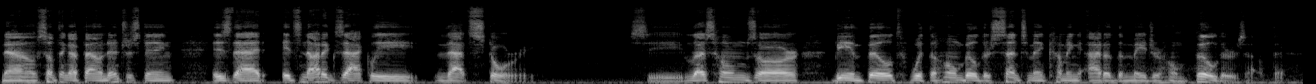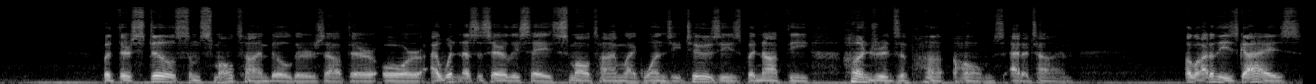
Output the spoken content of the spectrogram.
Now, something I found interesting is that it's not exactly that story. See, less homes are being built with the home builder sentiment coming out of the major home builders out there. But there's still some small time builders out there, or I wouldn't necessarily say small time like onesie twosies, but not the hundreds of homes at a time. A lot of these guys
